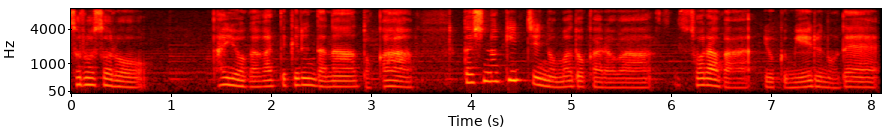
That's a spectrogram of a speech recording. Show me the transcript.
そろそろ太陽が上がってくるんだなとか私のキッチンの窓からは空がよく見えるので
